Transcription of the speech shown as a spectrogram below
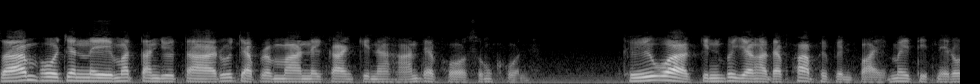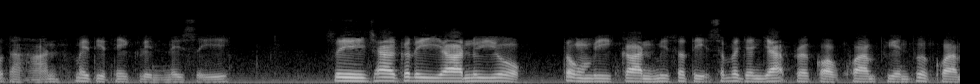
สามโภชเนมัตตัญญุตารู้จักประมาณในการกินอาหารแต่พอสมควร ถือว่ากินเพื่อยังอัตภาพให้เป็นไป ไม่ติดในรสอาหาร ไม่ติดในกลิ่นในสี สี่ชาคริยานุโยกต้องมีการมีสติสัมปชัญญะประกอบความเพียรเพื่อความ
